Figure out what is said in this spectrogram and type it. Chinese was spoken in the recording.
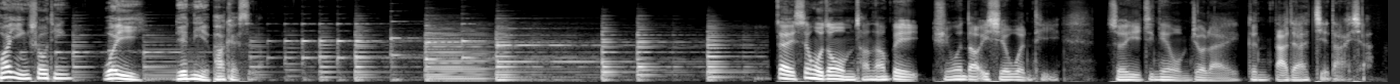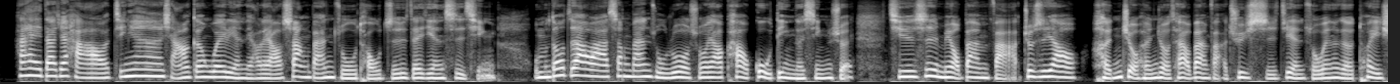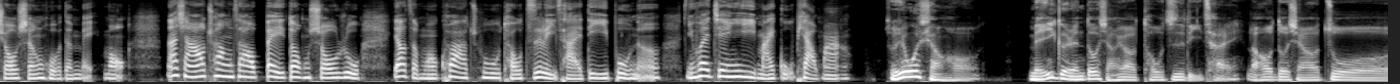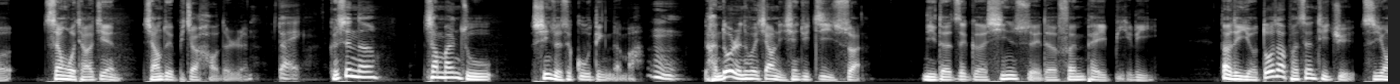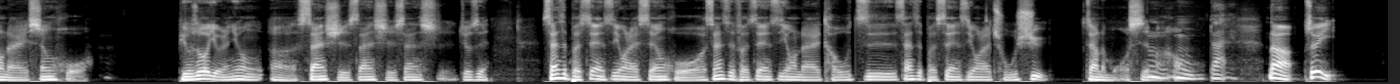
欢迎收听，喂，连你也 Podcast 了。在生活中，我们常常被询问到一些问题，所以今天我们就来跟大家解答一下。嗨，大家好，今天呢想要跟威廉聊聊上班族投资这件事情。我们都知道啊，上班族如果说要靠固定的薪水，其实是没有办法，就是要很久很久才有办法去实践所谓那个退休生活的美梦。那想要创造被动收入，要怎么跨出投资理财第一步呢？你会建议买股票吗？首先，我想哦，每一个人都想要投资理财，然后都想要做生活条件。相对比较好的人，对。可是呢，上班族薪水是固定的嘛？嗯，很多人都会教你先去计算你的这个薪水的分配比例，到底有多少 percentage 是用来生活？比如说，有人用呃三十、三十、三十，就是三十 percent 是用来生活，三十 percent 是用来投资，三十 percent 是用来储蓄这样的模式嘛？嗯，对。那所以。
